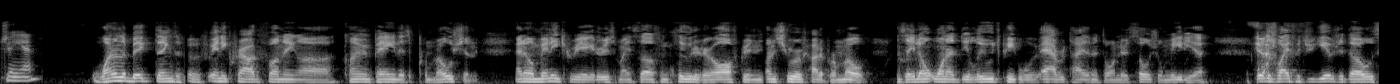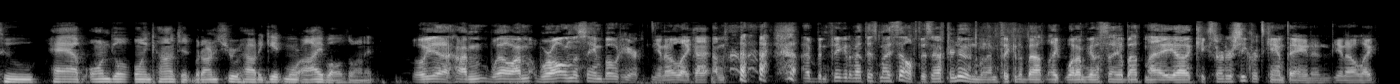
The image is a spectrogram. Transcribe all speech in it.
Jan? One of the big things of any crowdfunding uh, campaign is promotion. I know many creators, myself included, are often unsure of how to promote because they don't want to deluge people with advertisements on their social media. Yeah. What advice would you give to those who have ongoing content but aren't sure how to get more eyeballs on it? Oh yeah, I'm well. I'm. We're all in the same boat here. You know, like I, am I've been thinking about this myself this afternoon when I'm thinking about like what I'm going to say about my uh, Kickstarter secrets campaign, and you know, like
